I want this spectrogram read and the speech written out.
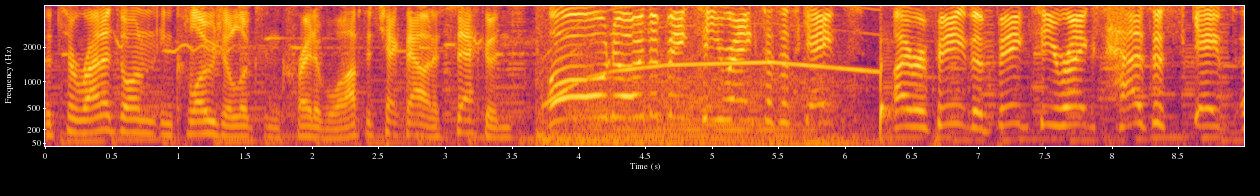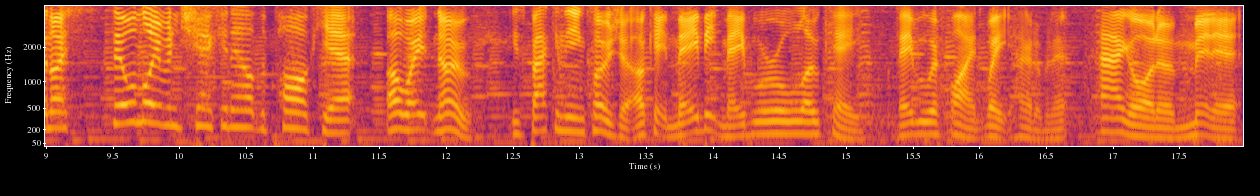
The Pteranodon enclosure looks incredible. I'll have to check that out in a second. Oh, no. The big T-Rex has escaped. I repeat, the big T-Rex has escaped, and I'm still not even checking out the park yet. Oh, wait. No. He's back in the enclosure. Okay, maybe, maybe we're all okay. Maybe we're fine. Wait, hang on a minute. Hang on a minute.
